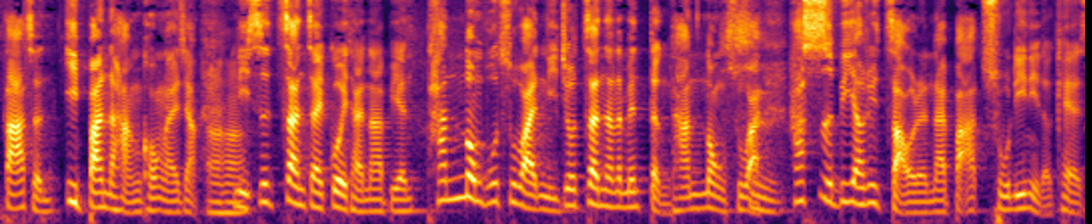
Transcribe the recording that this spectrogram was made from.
搭乘一般的航空来讲，嗯你是站在柜台那边，他弄不出来，你就站在那边等他弄出来，他势必要去找人来把处理你的 case。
